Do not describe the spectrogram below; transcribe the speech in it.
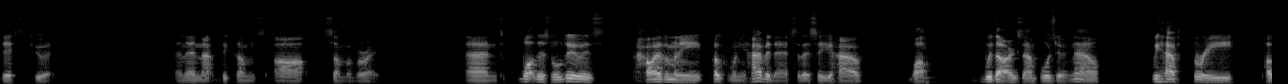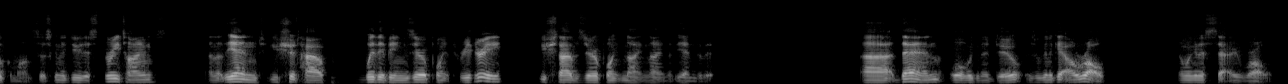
this to it. And then that becomes our sum of array. And what this will do is, however many Pokemon you have in there, so let's say you have, well, with our example we're doing now, we have three Pokemon. So it's going to do this three times, and at the end, you should have, with it being 0.33, you should have 0.99 at the end of it. Uh, then what we're going to do is we're going to get our roll and we're going to set a roll.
